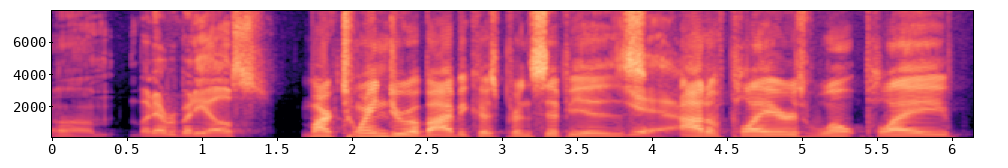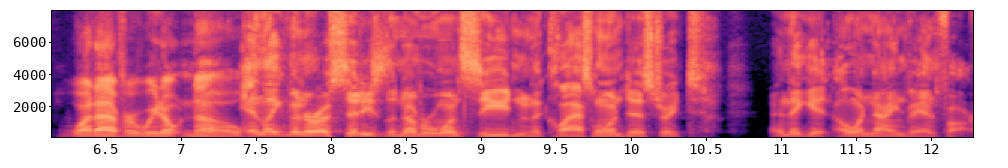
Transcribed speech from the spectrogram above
Um, but everybody else, Mark Twain drew a bye because Principia is Yeah. out of players, won't play, whatever. We don't know. and like Monroe City's the number one seed in the Class One district, and they get 0 and 9 Van Far.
